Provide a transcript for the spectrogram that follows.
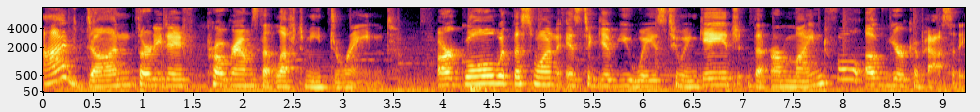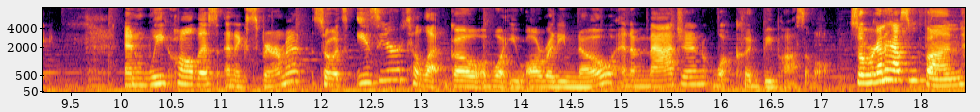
I've done 30 day programs that left me drained. Our goal with this one is to give you ways to engage that are mindful of your capacity. And we call this an experiment, so it's easier to let go of what you already know and imagine what could be possible. So, we're gonna have some fun,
